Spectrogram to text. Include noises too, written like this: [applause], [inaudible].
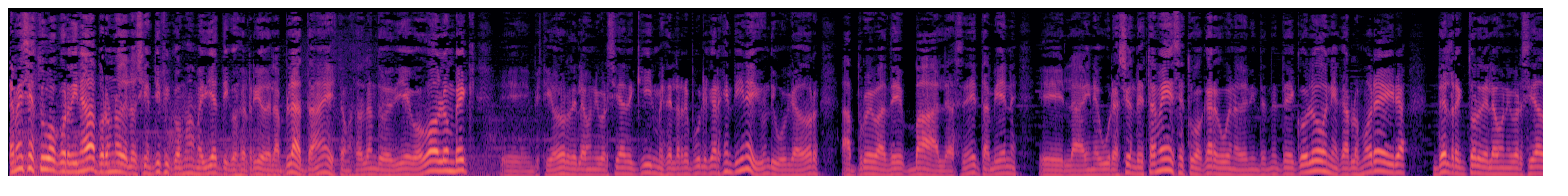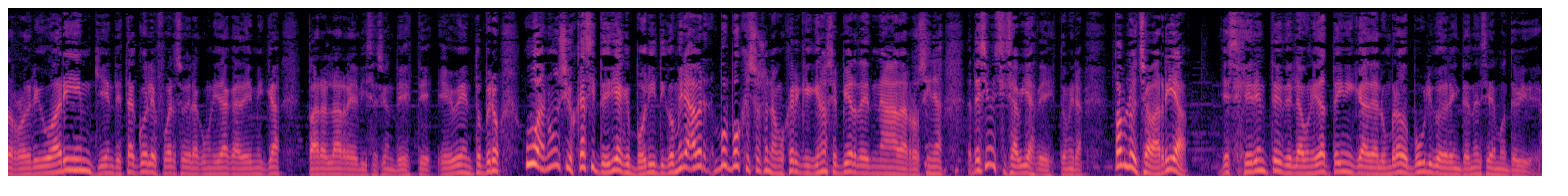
La mesa estuvo coordinada por uno de los científicos más mediáticos del Río de la Plata. ¿eh? Estamos hablando de Diego Golombek, eh, investigador de la Universidad de Quilmes de la República Argentina y un divulgador a prueba de balas. ¿eh? También la inauguración de esta mesa estuvo a cargo bueno, del intendente de Colonia, Carlos Moreira, del rector de la Universidad, Rodrigo Arim, quien destacó el esfuerzo de la comunidad académica para la realización de este evento. Pero hubo anuncios casi te diría que políticos. Mira, a ver, vos, que sos una mujer que, que no se pierde nada, Rosina. Decime si sabías de esto. Mira, Pablo Chavarría es gerente de la Unidad Técnica de Alumbrado Público de la Intendencia de Montevideo.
